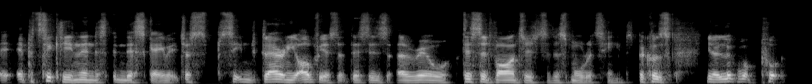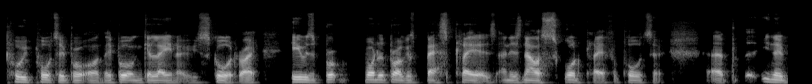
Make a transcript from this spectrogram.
It, it, particularly in this in this game, it just seemed glaringly obvious that this is a real disadvantage to the smaller teams because you know look what Porto brought on. They brought on Galeno, who scored right. He was one of Braga's best players and is now a squad player for Porto. Uh, you know,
